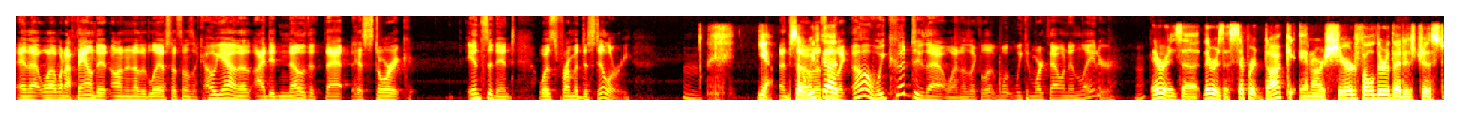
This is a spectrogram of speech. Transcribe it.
And that well, when I found it on another list, that's when I was like, oh yeah, I didn't know that that historic incident was from a distillery. yeah And so, so, we've that's I was got like, oh, we could do that one. I was like, we can work that one in later. There Okay. is a there is a separate doc in our shared folder that is just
